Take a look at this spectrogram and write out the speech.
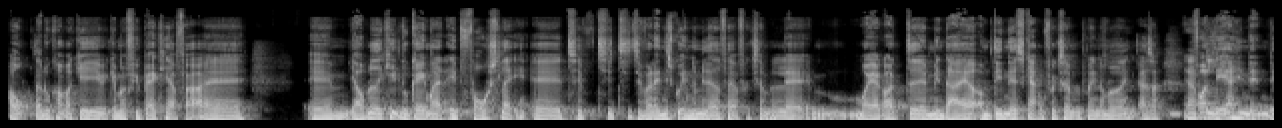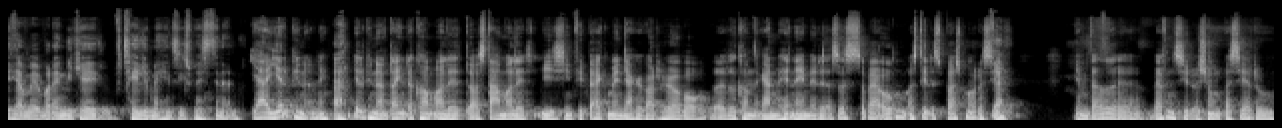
hov, da du kommer og giver, giver mig feedback her før, øh, øh, jeg oplevede ikke helt, du gav mig et, forslag øh, til, til, til, til, hvordan jeg skulle ændre min adfærd, for eksempel. Øh, må jeg godt øh, minde dig om det næste gang, for eksempel, på en eller anden måde, ikke? Altså, Ja. for at lære hinanden det her med, hvordan vi kan tale mere hensigtsmæssigt hinanden. Ja, hjælp hinanden. Ikke? Ja. Hjælp hinanden. Der er en, der kommer lidt og stammer lidt i sin feedback, men jeg kan godt høre, hvor vedkommende gerne vil hen af med det. Og så, så vær åben og stille et spørgsmål og sige, Ja. ja. jamen hvad, øh, hvad for en situation baserer du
